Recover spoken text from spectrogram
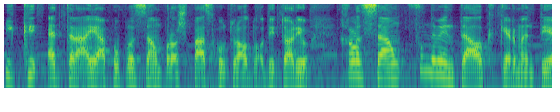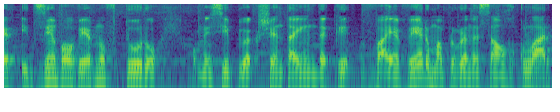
e que atrai a população para o espaço cultural do auditório, relação fundamental que quer manter e desenvolver no futuro. O município acrescenta ainda que vai haver uma programação regular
